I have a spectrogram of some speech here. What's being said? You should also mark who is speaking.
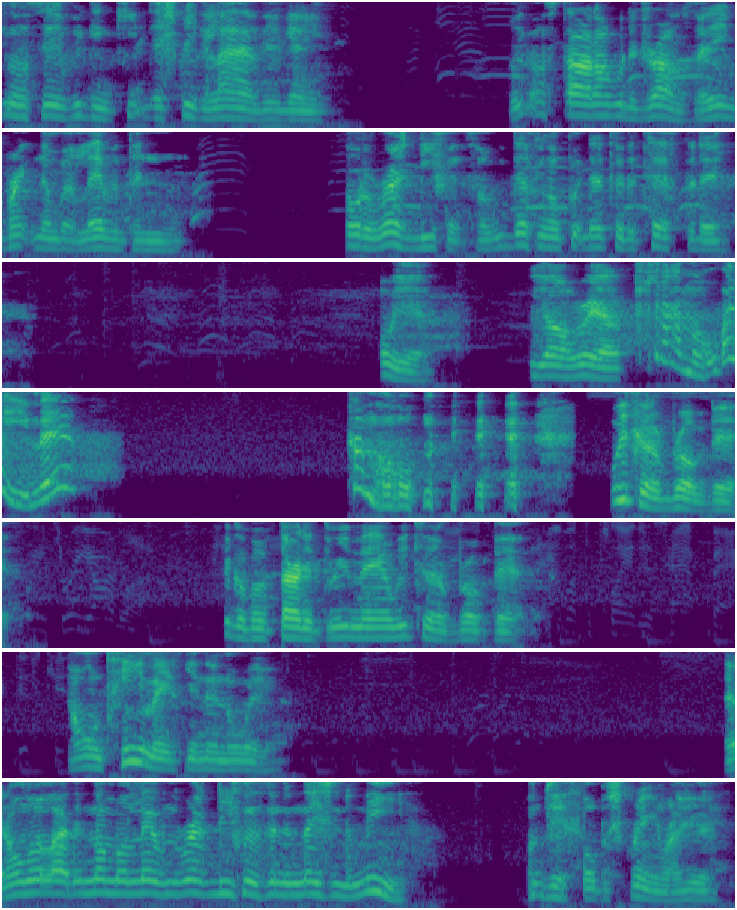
Speaker 1: We're gonna see if we can keep that streak alive this game. We're gonna start off with the draw. So they rank number 11th in total rush defense. So we definitely gonna put that to the test today. Oh yeah. We already get out of my way, man. Come on. We could have broke that. Pick up a 33, man. We could have broke that. Our own teammates getting in the way. They don't look like the number 11 rush defense in the nation to me. I'm just over screen right here.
